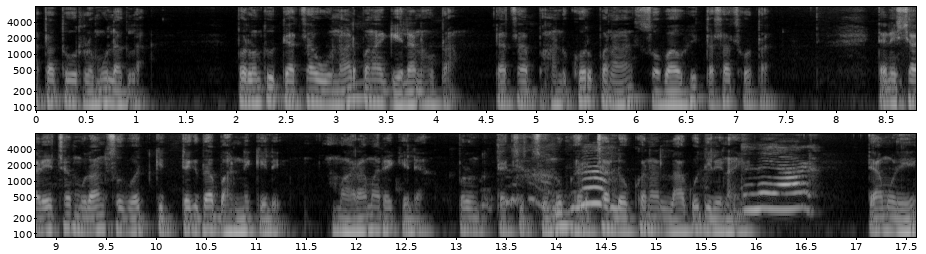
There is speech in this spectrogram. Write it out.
आता तो रमू लागला. परंतु त्याचा उन्हाळपणा गेला नव्हता. त्याचा भांडखोरपणा स्वभावही तसाच होता. त्याने शाळेच्या मुलांसोबत कित्येकदा भांडणे केले, मारामाऱ्या केल्या, परंतु त्याची चुणूक घरच्या लोकांना लागू दिली नाही. त्यामुळे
